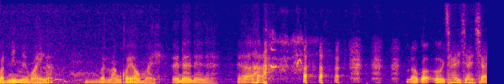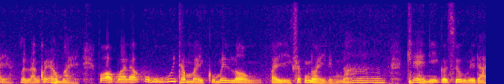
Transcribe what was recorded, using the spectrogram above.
วันนี้ไม่ไหวแล้ววันหลังค่อยเอาใหม่แน่แน่แน่เราก็เออใช่ใช่ใช่วันหลังค่อยเอาใหม่พอออกมาแล้วโอ้ยทำไมกูไม่ลองไปอีกสักหน่อยหนึ่งนะแค่นี้ก็สู้ไม่ได้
